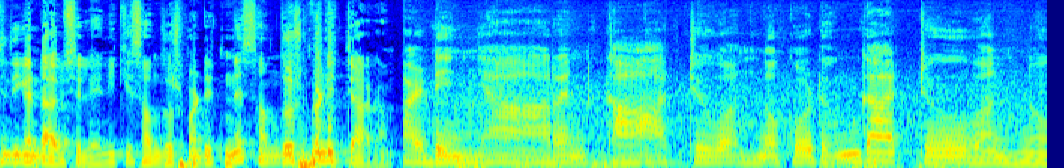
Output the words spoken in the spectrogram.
ചിന്തിക്കേണ്ട ആവശ്യമില്ല. എനിക്ക് സന്തോഷ് പണ്ഡിറ്റിനെ സന്തോഷ് പണ്ഡിറ്റ് ആകാം പടിഞ്ഞാറൻ കാറ്റു വന്നു കൊടുങ്കാറ്റു വന്നു.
